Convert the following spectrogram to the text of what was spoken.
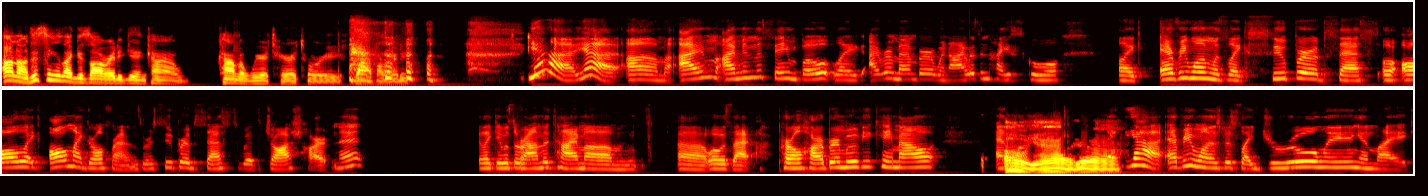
I don't know, this seems like it's already getting kind of kind of a weird territory vibe already. yeah, yeah. Um I'm I'm in the same boat. Like I remember when I was in high school, like everyone was like super obsessed or all like all my girlfriends were super obsessed with Josh Hartnett. Like it was around the time um uh, what was that Pearl Harbor movie came out. And oh like, yeah, yeah. Yeah, everyone was just like drooling and like,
